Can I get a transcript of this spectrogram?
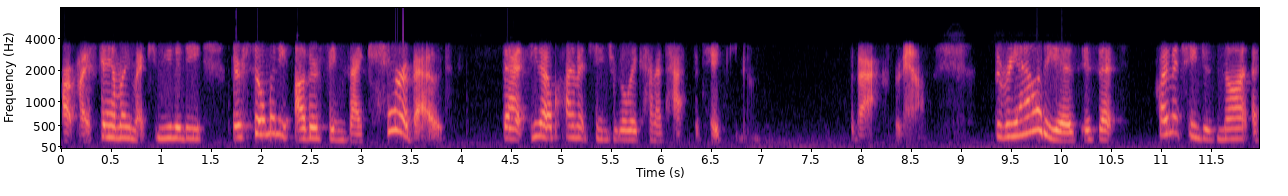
my family, my community. There's so many other things I care about that, you know, climate change really kind of has to take you know, the back for now. The reality is, is that climate change is not a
